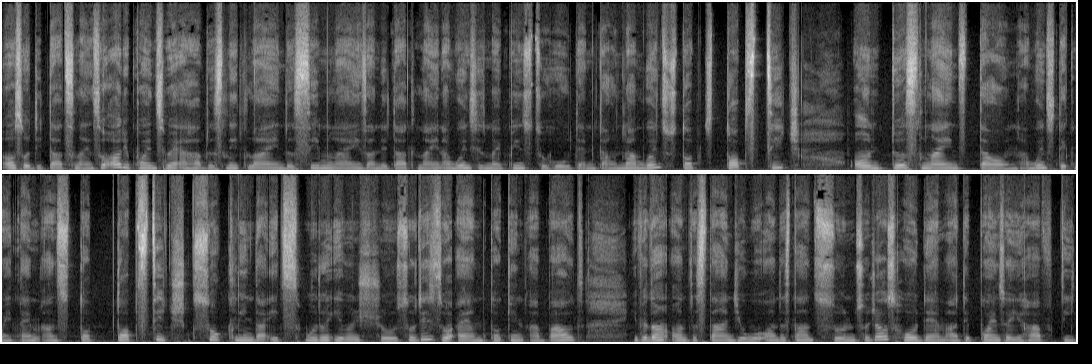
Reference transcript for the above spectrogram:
also the dart line. So all the points where i have the slit line the seam lines and the dart line i'm going to use my pins to hold them down. Now i'm going to stop top stitch on those lines down. I'm going to take my time and stop top stitch so clean that it wouldn't even show. So this is what i am talking about. If you don't understand you will understand soon. So just hold them at the points where you have the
